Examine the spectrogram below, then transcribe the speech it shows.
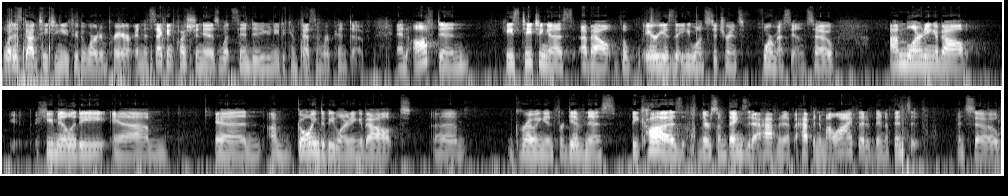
what is God teaching you through the word and prayer? And the second question is, what sin do you need to confess and repent of? And often, He's teaching us about the areas that He wants to transform us in. So, I'm learning about humility and and I'm going to be learning about um, growing in forgiveness because there's some things that have happened, in my life that have been offensive, and so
